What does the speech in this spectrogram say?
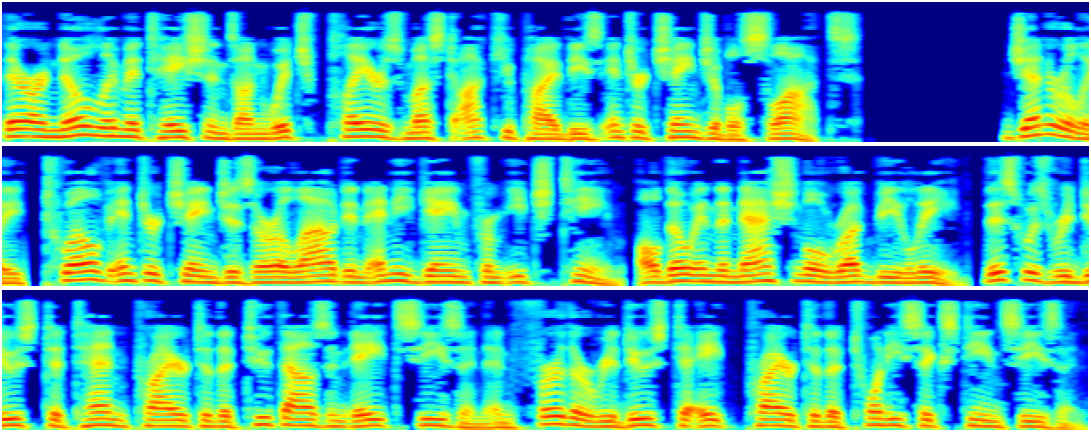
There are no limitations on which players must occupy these interchangeable slots. Generally, 12 interchanges are allowed in any game from each team, although in the National Rugby League, this was reduced to 10 prior to the 2008 season and further reduced to 8 prior to the 2016 season.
